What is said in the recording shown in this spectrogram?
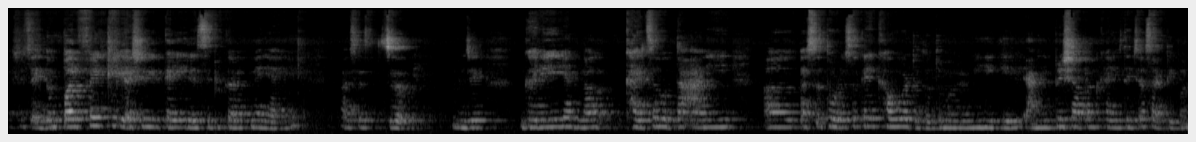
अशीच एकदम परफेक्टली अशी काही रेसिपी करत नाही आहे. असंच म्हणजे घरी यांना खायचं होतं आणि असं थोडंसं काही खाऊ वाटत होतं म्हणून मी हे केली. आणि प्रिशा पण खाईल त्याच्यासाठी पण.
